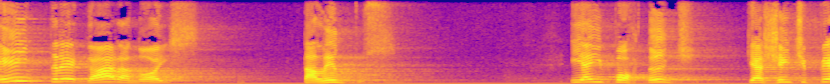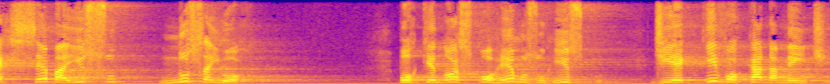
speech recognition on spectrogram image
entregar a nós talentos. E é importante que a gente perceba isso no Senhor, porque nós corremos o risco de equivocadamente,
